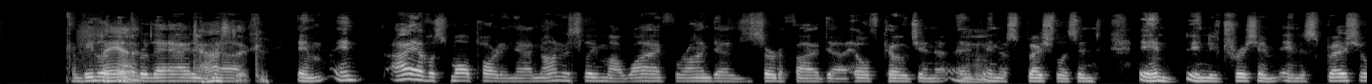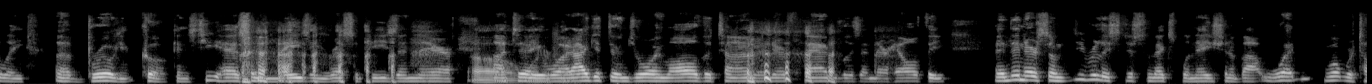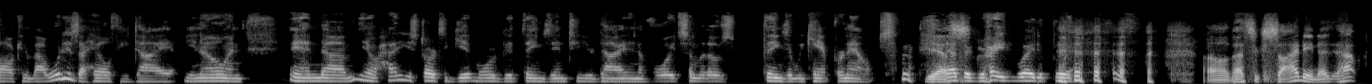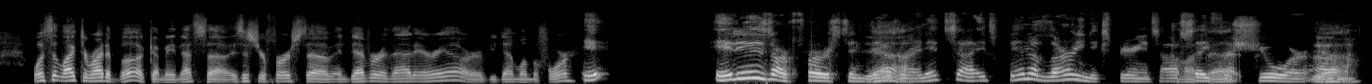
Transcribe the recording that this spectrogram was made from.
I'll be looking Fantastic. for that. And, and and I have a small part in that. And honestly, my wife, Rhonda, is a certified uh, health coach and a, mm-hmm. and a specialist in, in, in nutrition and especially a brilliant cook. And she has some amazing recipes in there. Oh, I tell wonderful. you what, I get to enjoy them all the time and they're fabulous and they're healthy. And then there's some really just some explanation about what what we're talking about. What is a healthy diet, you know, and and um, you know how do you start to get more good things into your diet and avoid some of those things that we can't pronounce. Yes, that's a great way to put it. oh, that's exciting. How, what's it like to write a book? I mean, that's uh, is this your first uh, endeavor in that area, or have you done one before? It it is our first endeavor, Yeah. and it's uh, it's been a learning experience. I'll Oh, say for sure. Yeah. Um,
